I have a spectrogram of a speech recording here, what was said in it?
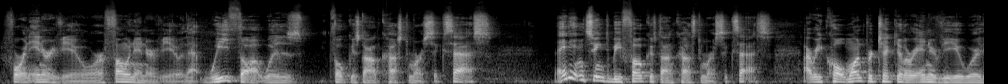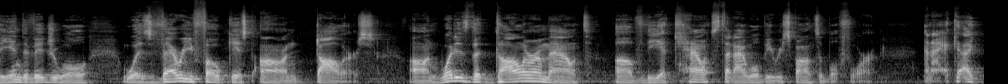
for an interview or a phone interview that we thought was focused on customer success, they didn't seem to be focused on customer success. I recall one particular interview where the individual was very focused on dollars, on what is the dollar amount of the accounts that I will be responsible for. And I, I,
